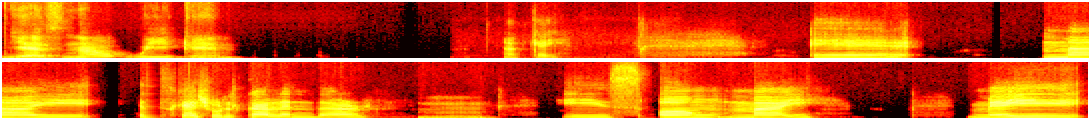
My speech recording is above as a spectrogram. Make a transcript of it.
Yes, now we can. Okay. Eh, my schedule calendar Mhm. is on May. May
